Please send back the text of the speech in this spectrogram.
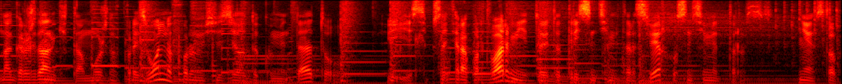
на гражданке там можно в произвольной форме все сделать документ, да, то и если писать рапорт в армии, то это 3 сантиметра сверху, сантиметр... Не, стоп.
